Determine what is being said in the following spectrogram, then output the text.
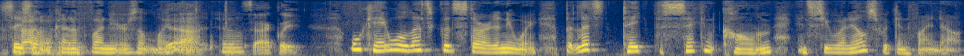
Say something kind of funny or something like yeah, that. Yeah. exactly. Okay, well, that's a good start anyway. But let's take the second column and see what else we can find out.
